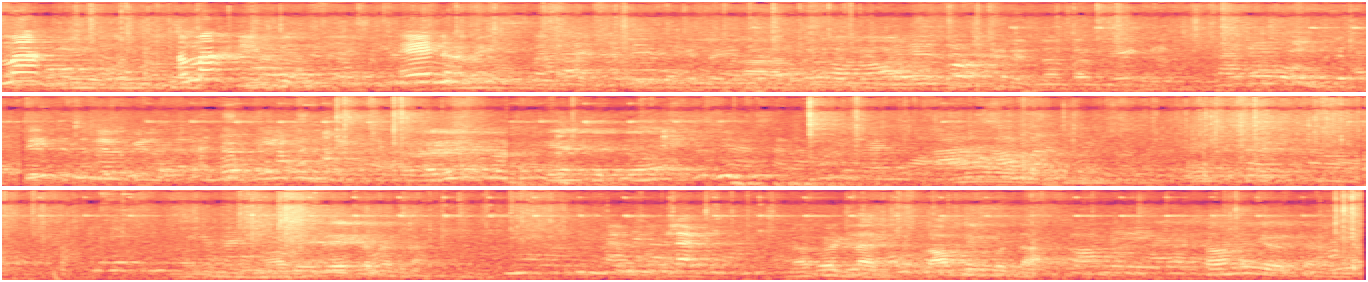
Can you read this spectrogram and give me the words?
ಅಮ್ಮ ಅಮ್ಮ good luck laughing Buddha. Swami Vivekananda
